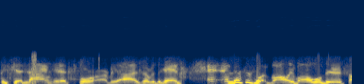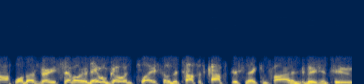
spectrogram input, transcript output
think she had nine hits, four RBIs over the game. And, and this is what volleyball will do. Softball does very similar. They will go and play some of the toughest competition they can find in Division Two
